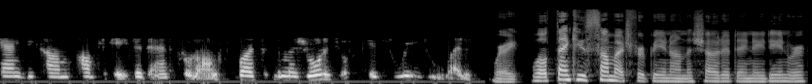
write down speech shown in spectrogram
can become complicated and prolonged, but the majority of kids will do well. Right. Well, thank you so much for being on the show today, Nadine. We're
